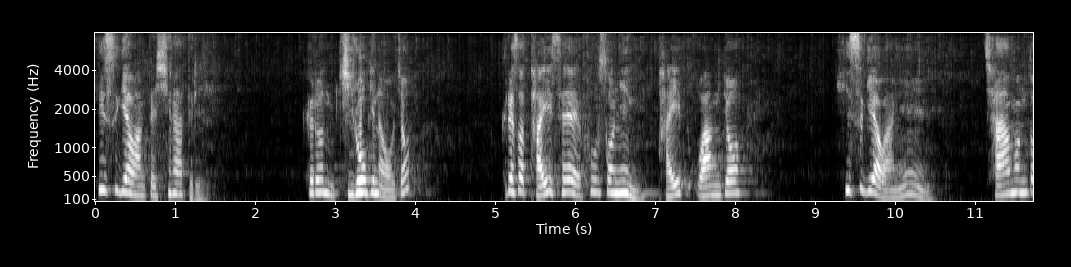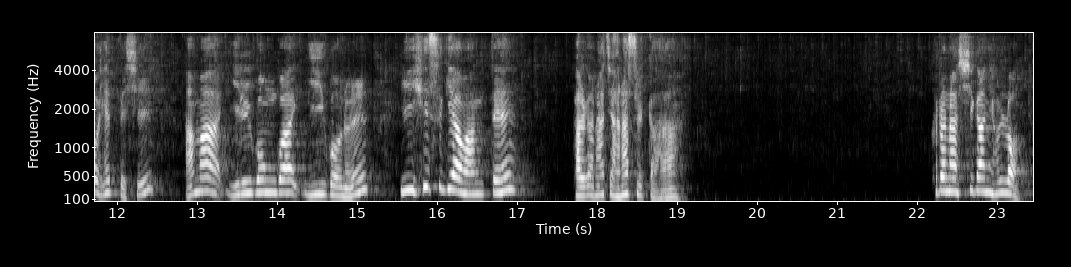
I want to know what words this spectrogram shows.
히스기야 왕 때 신하들이 그런 기록이 나오죠. 그래서 다윗의 후손인 다윗 왕조 히스기야 왕이 잠언도 했듯이 아마 1권과 2권을 이 히스기야 왕 때 발간하지 않았을까. 그러나 시간이 흘러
